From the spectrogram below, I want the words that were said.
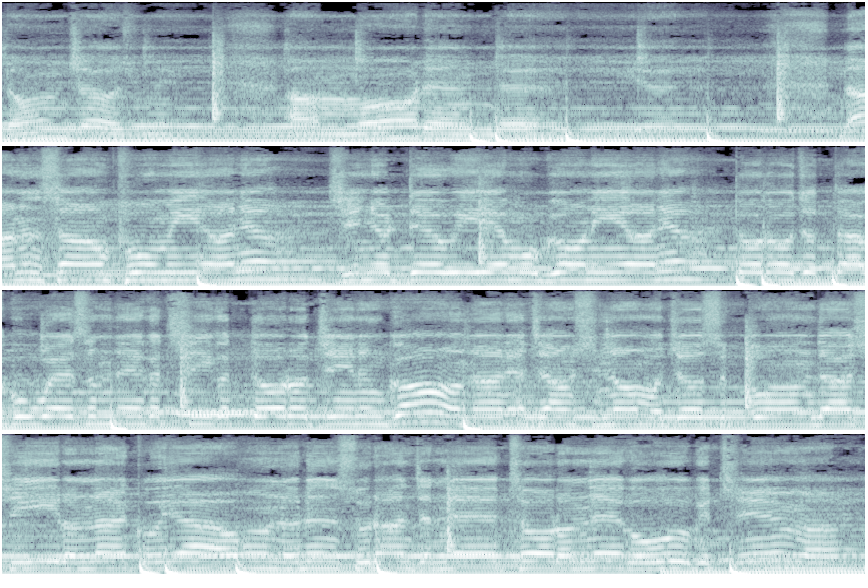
Don't judge me. I'm more than that. 나는 상품이 아냐 진열대 위에 물건이 아냐 떨어졌다고 해서 내 가치가 떨어지는 건 아냐 잠시 넘어졌을 뿐 다시 일어날 거야. 오늘은 술 한잔 내 털어내고 울겠지만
